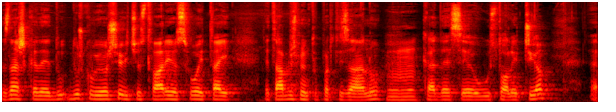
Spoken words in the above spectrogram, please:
znaš, kada je Du- Duško Vujošević ostvario svoj taj etablishment u Partizanu, mm -hmm. kada je se ustoličio, e,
